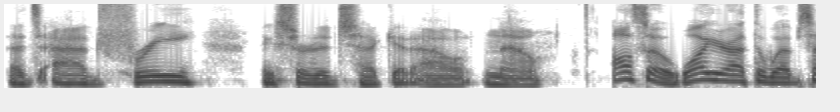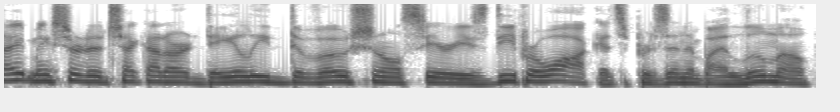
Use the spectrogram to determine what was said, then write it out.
that's ad free. Make sure to check it out now. Also, while you're at the website, make sure to check out our daily devotional series, Deeper Walk. It's presented by Lumo.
